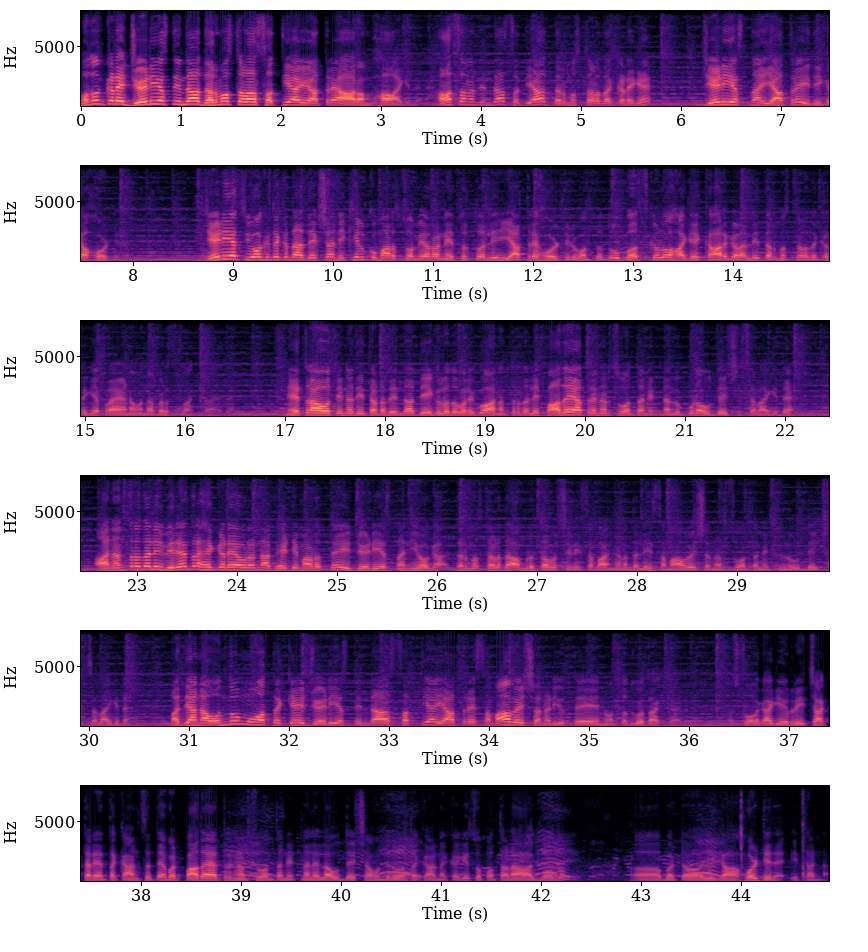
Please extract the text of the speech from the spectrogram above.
ಮತ್ತೊಂದು ಕಡೆ ಜೆಡಿಎಸ್ನಿಂದ ಧರ್ಮಸ್ಥಳ ಸತ್ಯ ಯಾತ್ರೆ ಆರಂಭ ಆಗಿದೆ. ಹಾಸನದಿಂದ ಸದ್ಯ ಧರ್ಮಸ್ಥಳದ ಕಡೆಗೆ ಜೆಡಿಎಸ್ನ ಯಾತ್ರೆ ಇದೀಗ ಹೊರಟಿದೆ. ಜೆಡಿಎಸ್ ಯುವ ಘಟಕದ ಅಧ್ಯಕ್ಷ ನಿಖಿಲ್ ಕುಮಾರಸ್ವಾಮಿ ಅವರ ನೇತೃತ್ವದಲ್ಲಿ ಯಾತ್ರೆ ಹೊರಟಿರುವಂಥದ್ದು ಬಸ್ಗಳು ಹಾಗೆ ಕಾರ್ಗಳಲ್ಲಿ ಧರ್ಮಸ್ಥಳದ ಕಡೆಗೆ ಪ್ರಯಾಣವನ್ನು ಬೆಳೆಸಲಾಗ್ತಾ ಇದೆ. ನೇತ್ರಾವತಿ ನದಿ ತಟದಿಂದ ದೇಗುಲದವರೆಗೂ ಆ ನಂತರದಲ್ಲಿ ಪಾದಯಾತ್ರೆ ನಡೆಸುವಂಥ ನಿಟ್ಟಿನಲ್ಲೂ ಕೂಡ ಉದ್ದೇಶಿಸಲಾಗಿದೆ. ಆ ನಂತರದಲ್ಲಿ ವೀರೇಂದ್ರ ಹೆಗ್ಗಡೆ ಅವರನ್ನ ಭೇಟಿ ಮಾಡುತ್ತೆ. ಈ ಜೆಡಿಎಸ್ನ ನಿಯೋಗ ಧರ್ಮಸ್ಥಳದ ಅಮೃತ ವರ್ಷಿಣಿ ಸಭಾಂಗಣದಲ್ಲಿ ಸಮಾವೇಶ ನಡೆಸುವಂತ ನಿಟ್ಟಿನಲ್ಲಿ ಉದ್ದೇಶಿಸಲಾಗಿದೆ. ಮಧ್ಯಾಹ್ನ ಒಂದು ಮೂವತ್ತಕ್ಕೆ ಜೆಡಿಎಸ್ನಿಂದ ಸತ್ಯ ಯಾತ್ರೆ ಸಮಾವೇಶ ನಡೆಯುತ್ತೆ ಅನ್ನುವಂಥದ್ದು ಗೊತ್ತಾಗ್ತಾ ಇದೆ. ಅಷ್ಟರೊಳಗಾಗಿ ಇವ್ರು ರೀಚ್ ಆಗ್ತಾರೆ ಅಂತ ಕಾಣಿಸುತ್ತೆ ಬಟ್ ಪಾದಯಾತ್ರೆ ನಡೆಸುವಂತ ನಿಟ್ಟಿನಲ್ಲೆಲ್ಲ ಉದ್ದೇಶ ಹೊಂದಿರುವಂತ ಕಾರಣಕ್ಕಾಗಿ ಸ್ವಲ್ಪ ತಡ ಆಗ್ಬೋದು. ಬಟ್ ಈಗ ಹೊರಟಿದೆ ಈ ತಂಡ.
